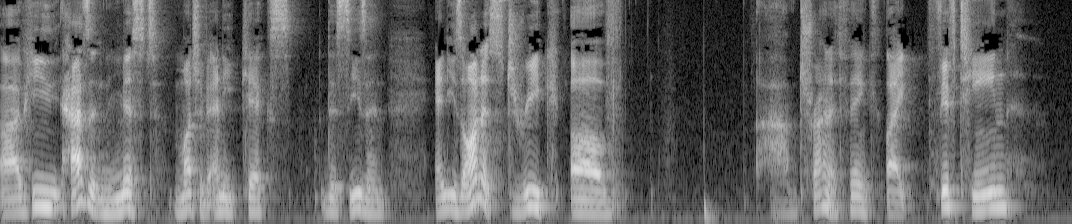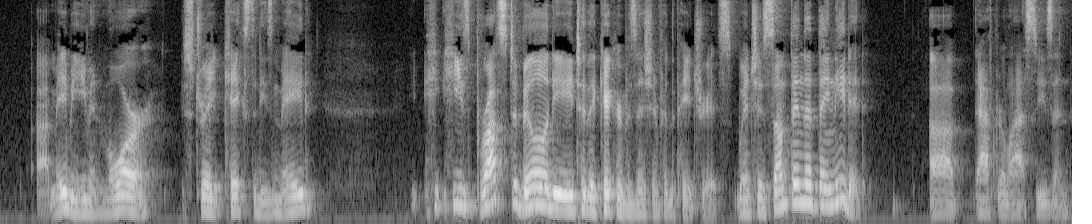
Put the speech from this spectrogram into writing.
Uh, he hasn't missed much of any kicks this season, and he's on a streak of. I'm trying to think, like 15, uh, maybe even more straight kicks that he's made. He, he's brought stability to the kicker position for the Patriots, which is something that they needed uh, after last season.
